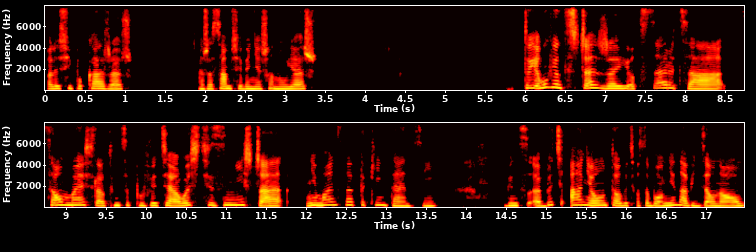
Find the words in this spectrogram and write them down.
ale jeśli pokażesz, że sam siebie nie szanujesz, to ja mówiąc szczerze i od serca, co myślę o tym, co powiedziałeś, cię zniszczę, nie mając nawet takiej intencji. Więc być Anią to być osobą nienawidzoną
